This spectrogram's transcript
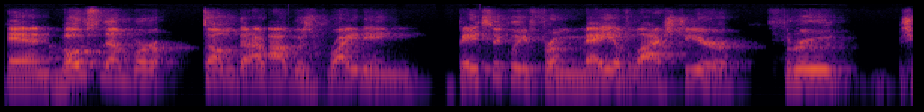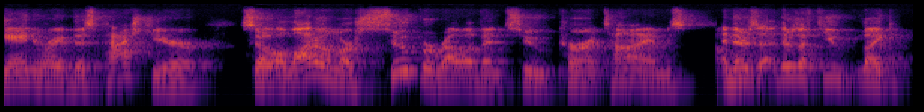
And most of them were some that I was writing basically from May of last year through January of this past year so a lot of them are super relevant to current times. And there's there's a few like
